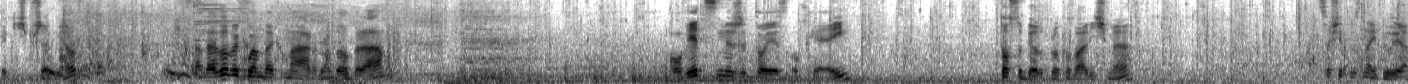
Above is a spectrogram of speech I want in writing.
Jakiś przedmiot. Standardowy kłębek mar, no dobra. Powiedzmy, że to jest ok. To sobie odblokowaliśmy. Co się tu znajduje?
